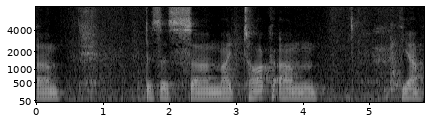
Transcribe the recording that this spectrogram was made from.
um, this is um, my talk. yeah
